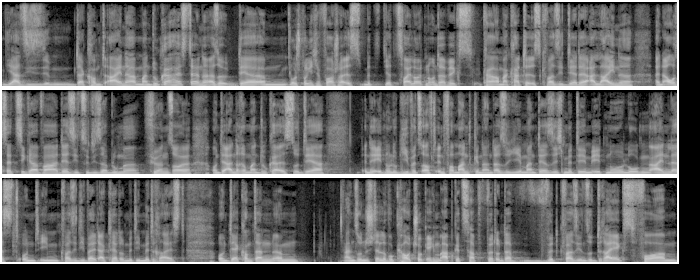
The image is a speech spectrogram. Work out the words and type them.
ja, sie, da kommt einer, Manduka heißt der, ne? also der ähm, ursprüngliche Forscher ist mit ja, zwei Leuten unterwegs. Karamakate ist quasi der, der alleine ein Aussätziger war, der sie zu dieser Blume führen soll. Und der andere Manduka ist so der, in der Ethnologie wird es oft Informant genannt, also jemand, der sich mit dem Ethnologen einlässt und ihm quasi die Welt erklärt und mit ihm mitreist. Und der kommt dann ähm, an so eine Stelle, wo Kautschuk eben abgezapft wird und da wird quasi in so Dreiecksform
